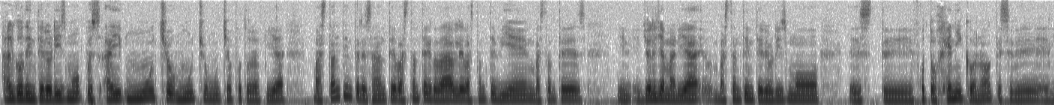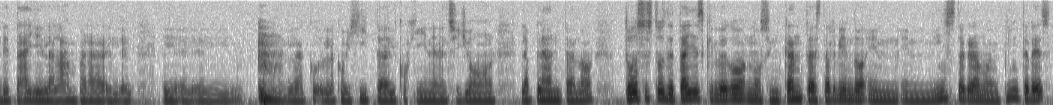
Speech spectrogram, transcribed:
algo de interiorismo, pues hay mucho, mucho, mucha fotografía bastante interesante, bastante agradable, bastante bien, bastante, yo le llamaría bastante interiorismo este, fotogénico, ¿no? Que se ve el detalle, la lámpara, el, el, la, la, cobijita, el cojín en el sillón, la planta, ¿no? Todos estos detalles que luego nos encanta estar viendo en, en Instagram o en Pinterest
